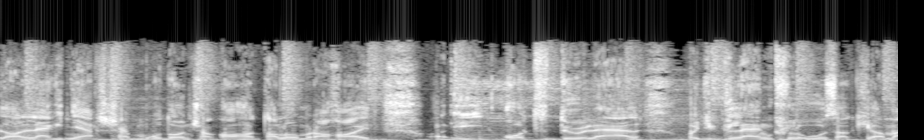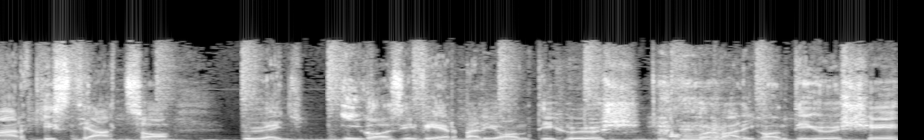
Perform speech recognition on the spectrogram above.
a legnyersebb módon csak a hatalomra hajt. Ott dől el, hogy Glenn Close, aki a Márkiszt játsza, ő egy igazi vérbeli antihős, akkor válik antihősé.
